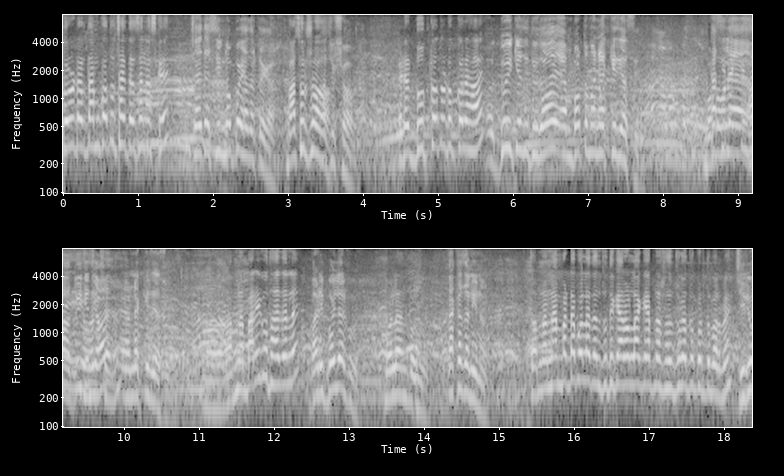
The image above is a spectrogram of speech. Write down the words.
গরুটার দাম কত চাইতেছেন আজকে? চাইতেছি নব্বই হাজার টাকা। বাছুর সহ? বাছুর সহ। এটার দুধ কতটুক করে হয়? দুই কেজি দুধ হয় বর্তমানে এক কেজি আছে। বর্তমানে এক হ্যাঁ, দুই কেজি হয় এক কেজি আছে। আপনার বাড়ি কোথায় তাহলে? বাড়ি বয়লারপুর বললেন তো কাকা জানি না। তো আপনার নাম্বারটা বলে দেন যদি কারও লাগে আপনার সাথে যোগাযোগ করতে পারবে। Zero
